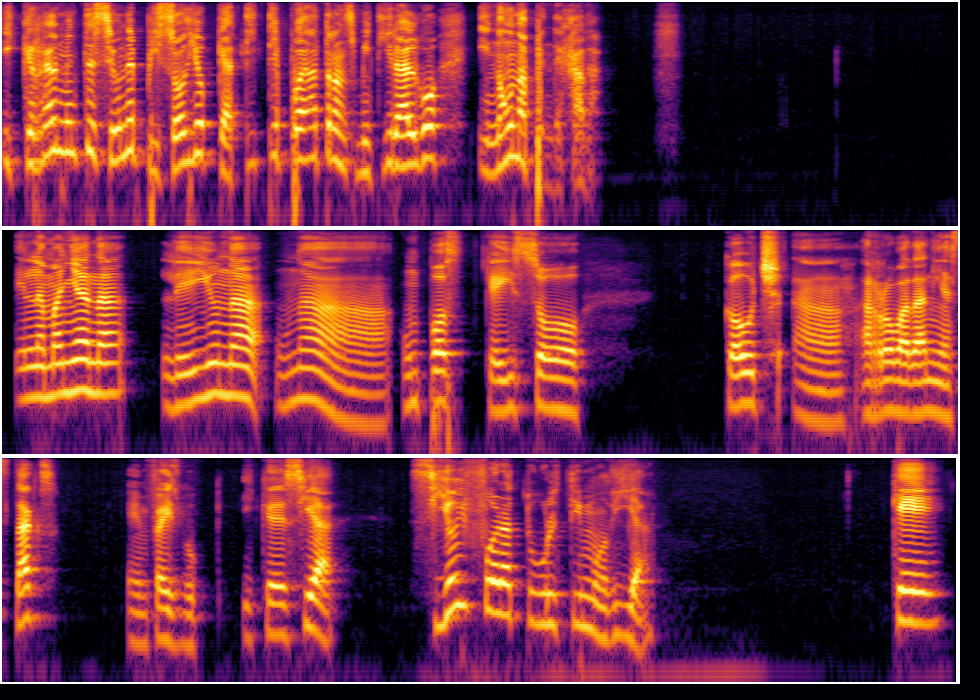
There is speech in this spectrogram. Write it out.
y que realmente sea un episodio que a ti te pueda transmitir algo y no una pendejada. En la mañana leí una, un post que hizo coach uh, arroba Dania Stacks en Facebook y que decía, si hoy fuera tu último día, ¿qué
